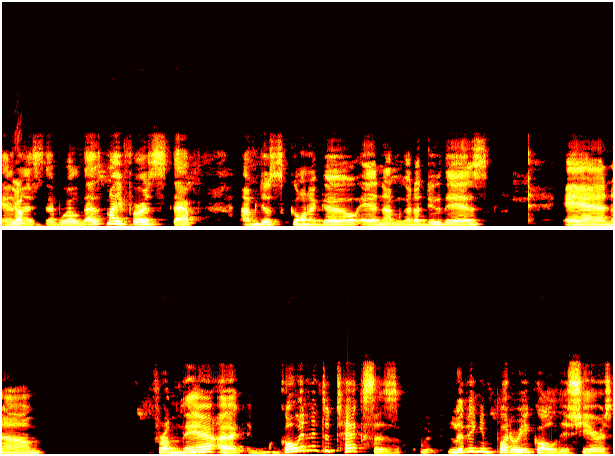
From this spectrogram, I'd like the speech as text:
And yep. I said, "Well, that's my first step. I'm just gonna go and I'm gonna do this." And um, from there, uh, going into Texas, living in Puerto Rico all these years,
